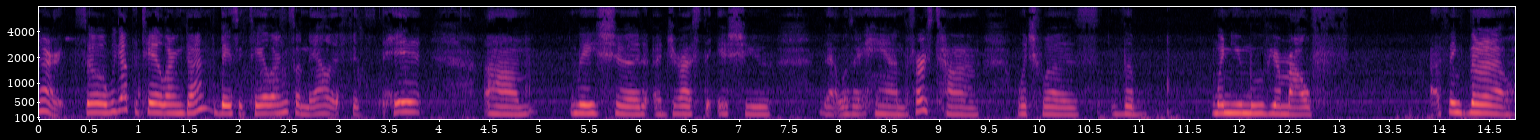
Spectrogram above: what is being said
Alright, so we got the tailoring done, the basic tailoring, so now it fits the head. Um, we should address the issue that was at hand the first time, which was the when you move your mouth. I think no, no, no.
